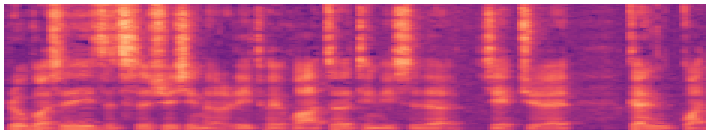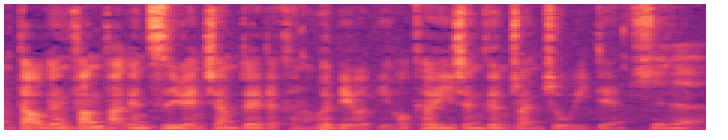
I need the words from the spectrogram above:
如果是一直持续性的耳力退化，这个听力师的解决跟管道、跟方法、跟资源相对的，可能会比耳鼻喉科医生更专注一点。是的，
